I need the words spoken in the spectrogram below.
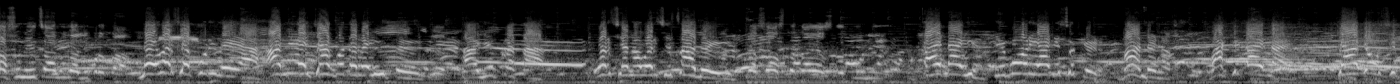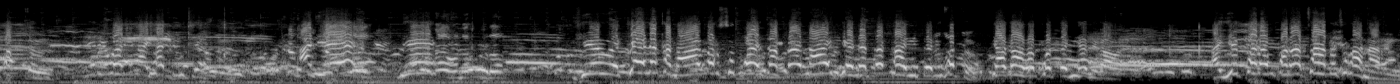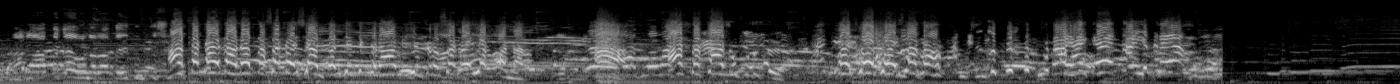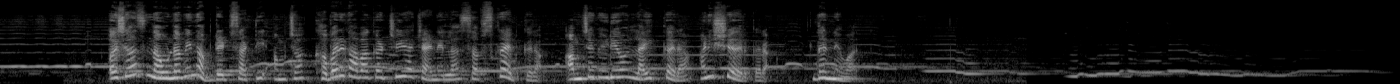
वर्षापासून ही चालू झाली प्रथा. लय वर्षापूर्वी आम्ही याच्या अगोदर हा, प्रथा. वर्षानुवर्ष चालू आहे. कसं असतं काय असतं दोन्ही काय नाही ते मोरी आणि सुकेड भांडण. बाकी काय नाही. त्या दिवशी फक्त. डिलिव्हरी नाही ह्या दिवशी असतं. आणि काय होणार पुढं? हे केलं का ना मग सुकवायचं तर नाही? केलं तर काहीतरी होतं. त्या गावात होतं ह्या गावात. ही परंपरा चालूच राहणार आहे. आणि आता काय होणार? आता हे तुमचं शिक्षण. आता काय झालं? आता सगळं शांत तिकडे आम्ही इकडे सगळं एक होणार. हा. आता चालू करतो काय करतोय. ना काय आहे काय काय इकडे अशाच नवनवीन अपडेटसाठी आमच्या खबर गावाकडच्या या चॅनेलला सबस्क्राईब करा. आमचे व्हिडिओ लाईक करा आणि शेअर करा. धन्यवाद.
